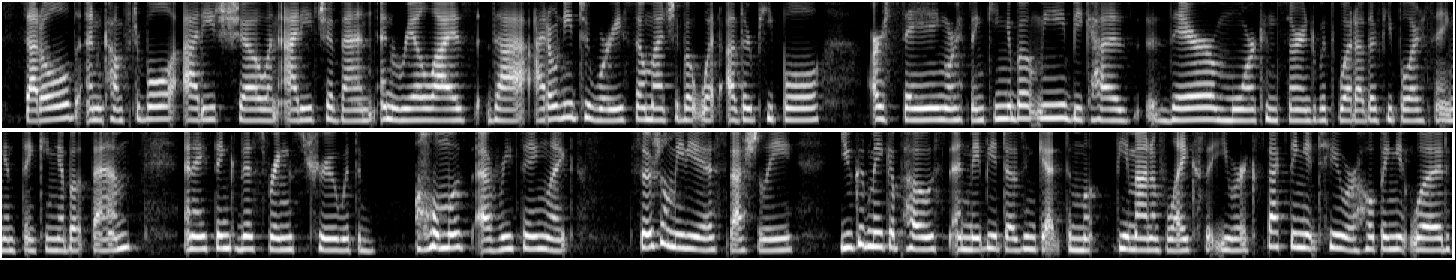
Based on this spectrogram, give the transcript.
settled and comfortable at each show and at each event and realized that I don't need to worry so much about what other people are saying or thinking about me because they're more concerned with what other people are saying and thinking about them. And I think this rings true with almost everything like social media especially, you could make a post and maybe it doesn't get the, the amount of likes that you were expecting it to or hoping it would.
